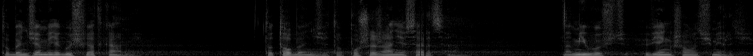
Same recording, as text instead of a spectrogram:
To będziemy Jego świadkami. To to będzie to poszerzanie serca na miłość większą od śmierci.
